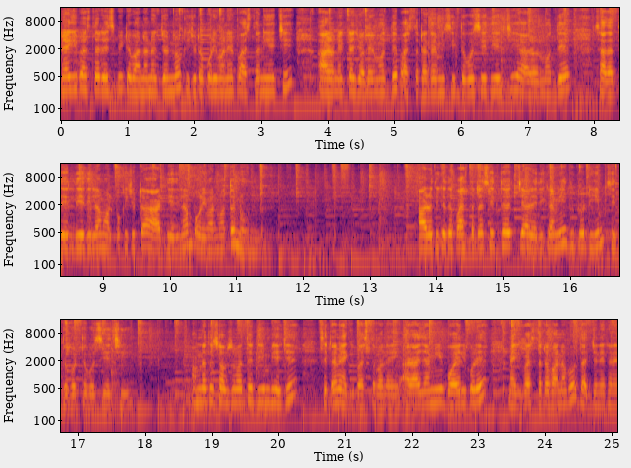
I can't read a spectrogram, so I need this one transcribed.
ম্যাগি পাস্তার রেসিপিটা বানানোর জন্য কিছুটা পরিমাণের পাস্তা নিয়েছি, আর অনেকটা জলের মধ্যে পাস্তাটাকে আমি সিদ্ধ বসিয়ে দিয়েছি, আর ওর মধ্যে সাদা তেল দিয়ে দিলাম অল্প কিছুটা, আর দিয়ে দিলাম পরিমাণ মতো নুন। আর ওদিকে তো পাস্তাটা সিদ্ধ হচ্ছে, আর এদিকে আমি দুটো ডিম সিদ্ধ করতে বসিয়েছি। আমরা তো সবসময়তে ডিম ভেজে সেটা ম্যাগি পাস্তা বানাই। আর আজ আমি বয়েল করে ম্যাগি পাস্তাটা বানাবো, তার জন্য এখানে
